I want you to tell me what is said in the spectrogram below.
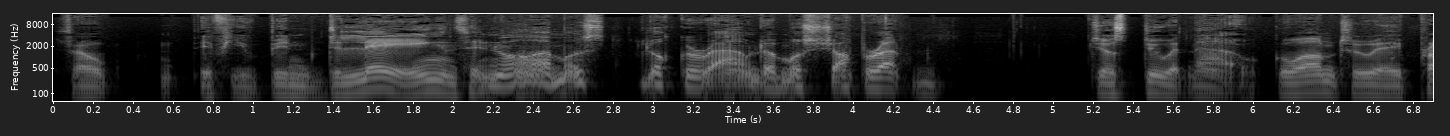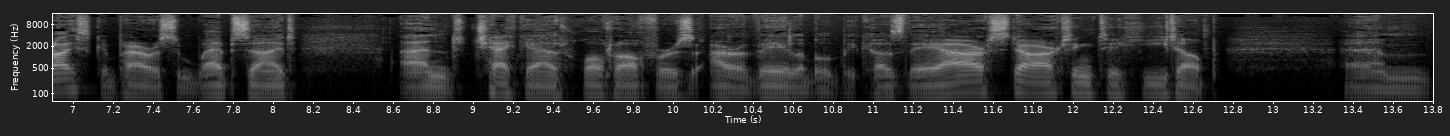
So if you've been delaying and saying, no, I must look around, I must shop around, just do it now. Go on to a price comparison website and check out what offers are available because they are starting to heat up um,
